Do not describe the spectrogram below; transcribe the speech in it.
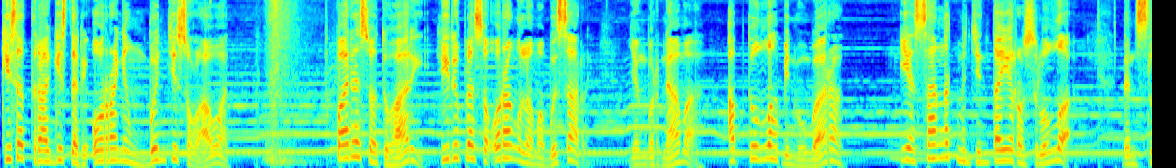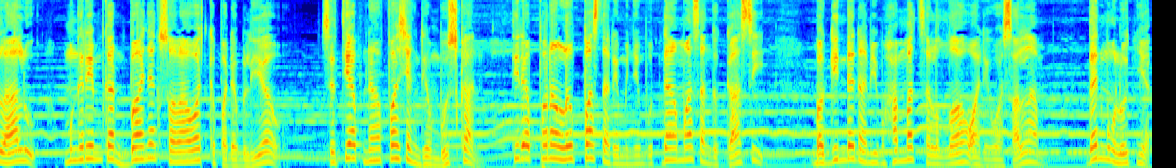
kisah tragis dari orang yang membenci solawat. Pada suatu hari, hiduplah seorang ulama besar yang bernama Abdullah bin Mubarak. Ia sangat mencintai Rasulullah dan selalu mengirimkan banyak salawat kepada beliau. Setiap nafas yang dihembuskan tidak pernah lepas dari menyebut nama sang kekasih, baginda Nabi Muhammad Sallallahu Alaihi Wasallam, dan mulutnya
